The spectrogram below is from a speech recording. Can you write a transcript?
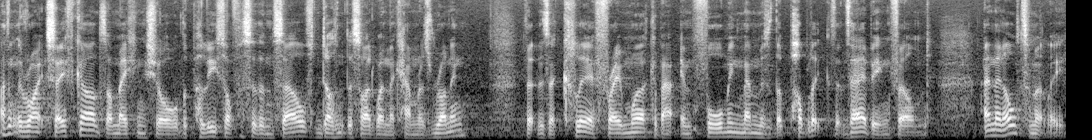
I think the right safeguards are making sure the police officer themselves doesn't decide when the camera's running, that there's a clear framework about informing members of the public that they're being filmed, and then ultimately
